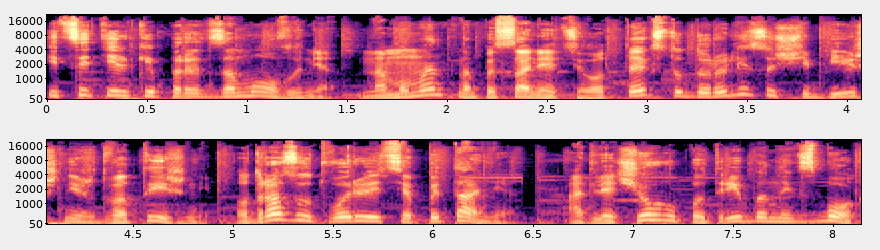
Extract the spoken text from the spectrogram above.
і це тільки передзамовлення. На момент написання цього тексту до релізу ще більш ніж два тижні. Одразу утворюється питання: а для чого потрібен Xbox?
